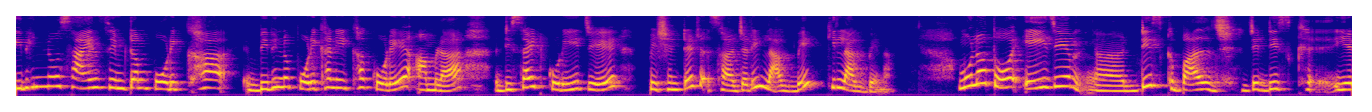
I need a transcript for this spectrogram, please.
বিভিন্ন সাইন সিমটম পরীক্ষা, বিভিন্ন পরীক্ষা নিরীক্ষা করে আমরা ডিসাইড করি যে পেশেন্টের সার্জারি লাগবে কি লাগবে না। মূলত এই যে ডিস্ক বাল্জ যে ডিস্ক ইয়ে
